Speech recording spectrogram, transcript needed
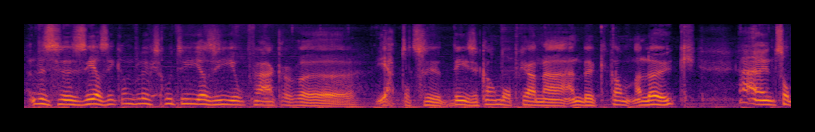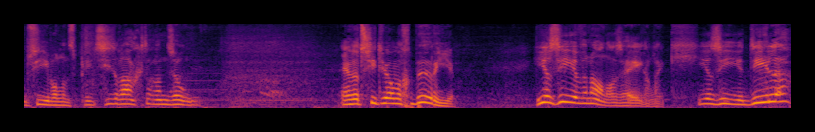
Het is eh, zeer zeker een vluchtroute. Hier zie je ook vaker eh, ja, tot ze deze kant op gaan naar, aan de kant naar Leuk. Ja, en soms zie je wel een politie erachter en zo. En wat ziet u allemaal gebeuren hier? Hier zie je van alles eigenlijk. Hier zie je dealen,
